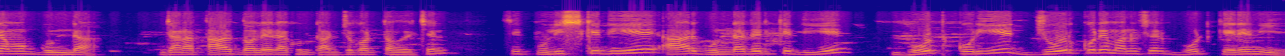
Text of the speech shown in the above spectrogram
নামক গুন্ডা যারা তার দলের এখন কার্যকর্তা হয়েছেন, সেই পুলিশকে দিয়ে আর গুন্ডাদেরকে দিয়ে ভোট করিয়ে জোর করে মানুষের ভোট কেড়ে নিয়ে,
